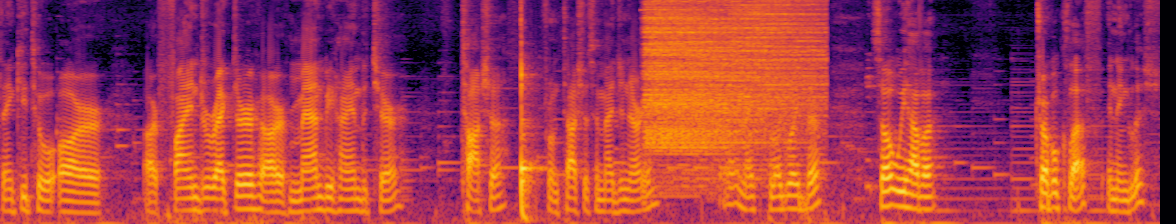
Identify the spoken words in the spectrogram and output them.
Thank you to our, our fine director, our man behind the chair, Tasha from Tasha's Imaginarium. Oh, nice plug right there. So we have a treble clef in English.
